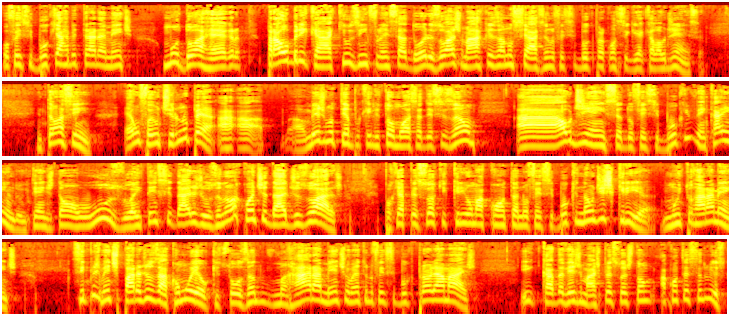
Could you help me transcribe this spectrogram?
o Facebook arbitrariamente mudou a regra para obrigar que os influenciadores ou as marcas anunciassem no Facebook para conseguir aquela audiência. Então, assim, é um, foi um tiro no pé. A- a- ao mesmo tempo que ele tomou essa decisão, a audiência do Facebook vem caindo, entende? Então, o uso, a intensidade de uso, não a quantidade de usuários. Porque a pessoa que cria uma conta no Facebook não descria, muito raramente. Simplesmente para de usar, como eu, que estou usando raramente, eu entro no Facebook para olhar mais. E cada vez mais pessoas estão acontecendo isso.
